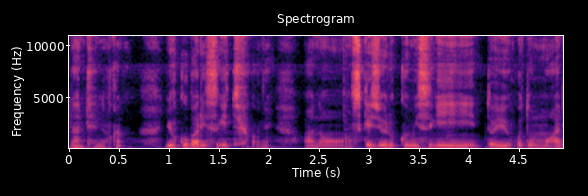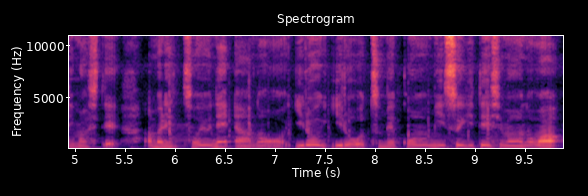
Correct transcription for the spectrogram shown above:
何て言うのかな欲張りすぎというかねあのスケジュール組みすぎということもありましてあまりそういうねあの色々詰め込みすぎてしまうのは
